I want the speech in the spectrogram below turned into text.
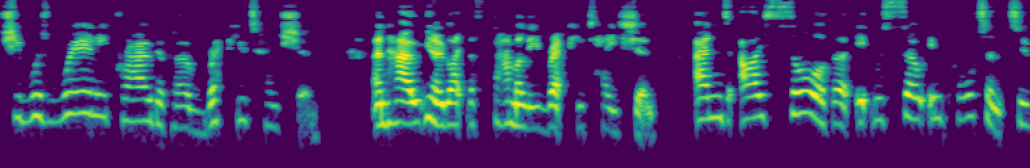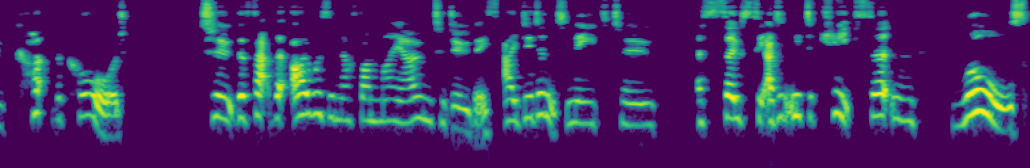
she was really proud of her reputation and how, you know, like the family reputation. And I saw that it was so important to cut the cord to the fact that I was enough on my own to do this. I didn't need to associate, I didn't need to keep certain rules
